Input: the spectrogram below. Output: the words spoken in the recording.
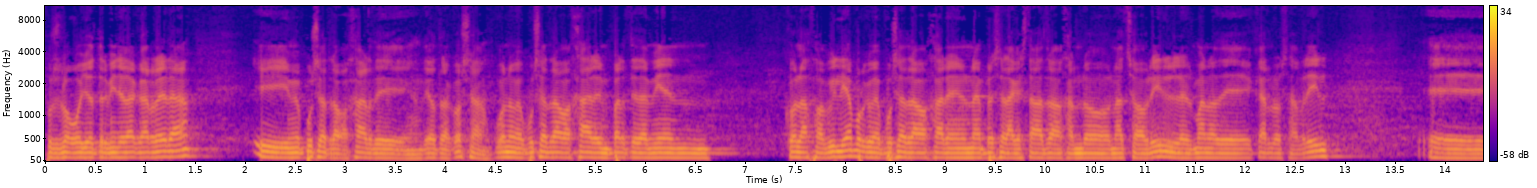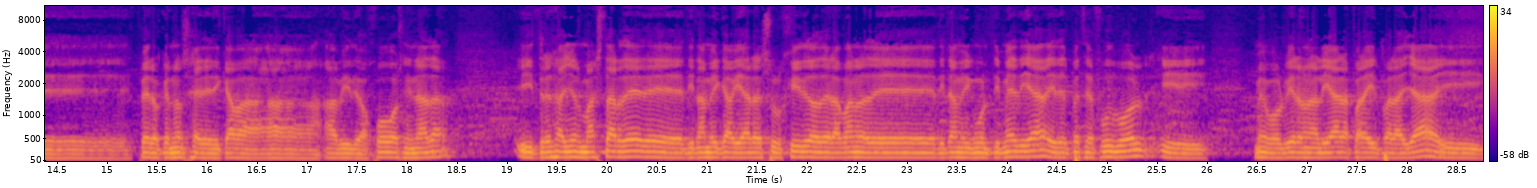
pues luego yo terminé la carrera y me puse a trabajar de, de otra cosa. Bueno, me puse a trabajar en parte también con la familia, porque me puse a trabajar en una empresa en la que estaba trabajando Nacho Abril, el hermano de Carlos Abril eh, pero que no se dedicaba a, videojuegos ni nada. Y tres años más tarde, de Dynamic había resurgido de la mano de Dynamic Multimedia y del PC Fútbol y me volvieron a liar para ir para allá y,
